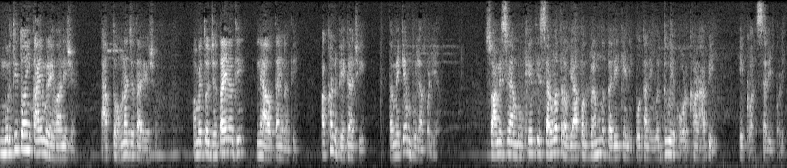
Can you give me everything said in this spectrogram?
મૂર્તિ તો અહીં કાયમ રહેવાની છે. આપ તો હમણાં જતા રહેશો. અમે તો જતાય નથી ને આવતાય નથી. અખંડ ભેગા છીએ. તમે કેમ ભૂલા પડ્યા? સ્વામીશ્રીના મુખેથી સર્વત્ર વ્યાપક બ્રહ્મ તરીકેની પોતાની વધુ એક ઓળખાણ આપી એકવાર સરી પડી.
